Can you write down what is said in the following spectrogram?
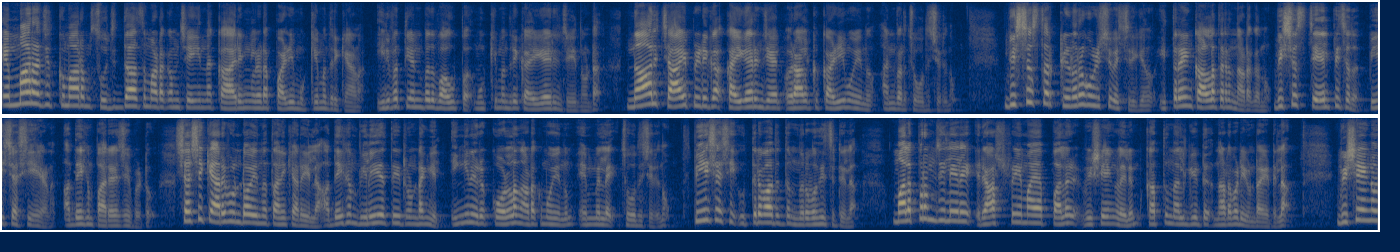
എം ആർ അജിത് കുമാറും സുജിത് ദാസും അടക്കം ചെയ്യുന്ന കാര്യങ്ങളുടെ പഴി മുഖ്യമന്ത്രിക്കാണ് ഇരുപത്തിയൊൻപത് വകുപ്പ് മുഖ്യമന്ത്രി കൈകാര്യം ചെയ്യുന്നുണ്ട്. നാല് ചായപ്പിടിക കൈകാര്യം ചെയ്യാൻ ഒരാൾക്ക് കഴിയുമോ എന്ന് അൻവർ ചോദിച്ചിരുന്നു. വിശ്വസ്തർ കിണർ കുഴിച്ചു വെച്ചിരിക്കുന്നു. ഇത്രയും കള്ളത്തരം നടക്കുന്നു. വിശ്വസിച്ചേൽപ്പിച്ചത് പി ശശിയെയാണ്. അദ്ദേഹം പരാജയപ്പെട്ടു. ശശിക്ക് അറിവുണ്ടോ എന്ന് തനിക്കറിയില്ല. അദ്ദേഹം വിലയിരുത്തിയിട്ടുണ്ടെങ്കിൽ ഇങ്ങനെ ഒരു കൊള്ള നടക്കുമോ എന്നും എം എൽ എ ചോദിച്ചിരുന്നു. പി ശശി ഉത്തരവാദിത്വം നിർവഹിച്ചിട്ടില്ല. മലപ്പുറം ജില്ലയിലെ രാഷ്ട്രീയമായ പല വിഷയങ്ങളിലും കത്ത് നൽകിയിട്ട് നടപടി ഉണ്ടായിട്ടില്ല. വിഷയങ്ങൾ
